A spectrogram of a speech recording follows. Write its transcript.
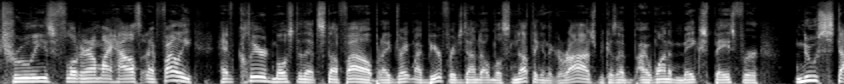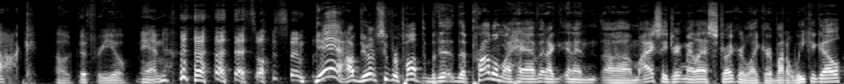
Trulies floating around my house, and I finally have cleared most of that stuff out. But I drank my beer fridge down to almost nothing in the garage because I, I want to make space for new stock. oh, good for you, man. That's awesome. Yeah, I'm, I'm super pumped. But the, the problem I have, and I and I, um, I actually drank my last Striker Liker about a week ago,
